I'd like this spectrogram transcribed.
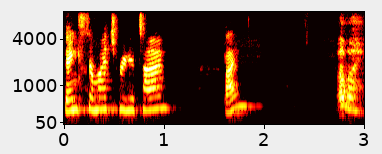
thanks so much for your time. Bye. Bye bye.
